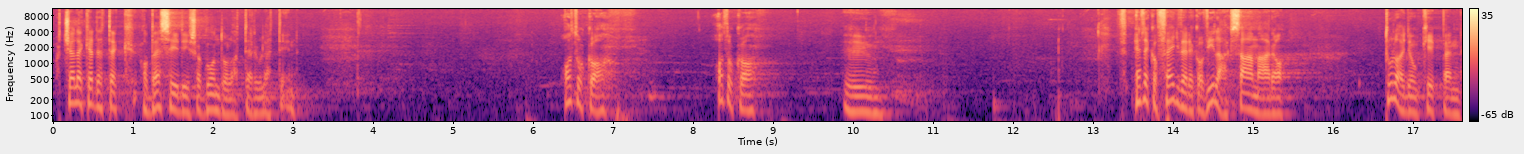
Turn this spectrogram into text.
A cselekedetek, a beszéd és a gondolat területén. Azok a, azok a ö, ezek a fegyverek a világ számára tulajdonképpen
